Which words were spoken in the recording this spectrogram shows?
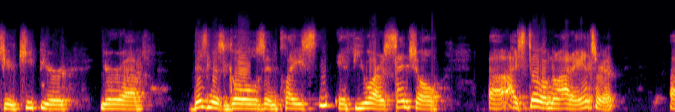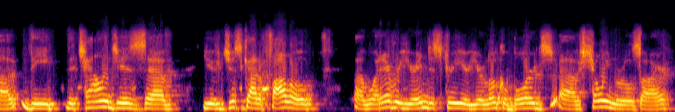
to keep your, your uh, business goals in place if you are essential, uh, I still don't know how to answer it. Uh, the, the challenge is uh, you've just got to follow whatever your industry or your local board's showing rules are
